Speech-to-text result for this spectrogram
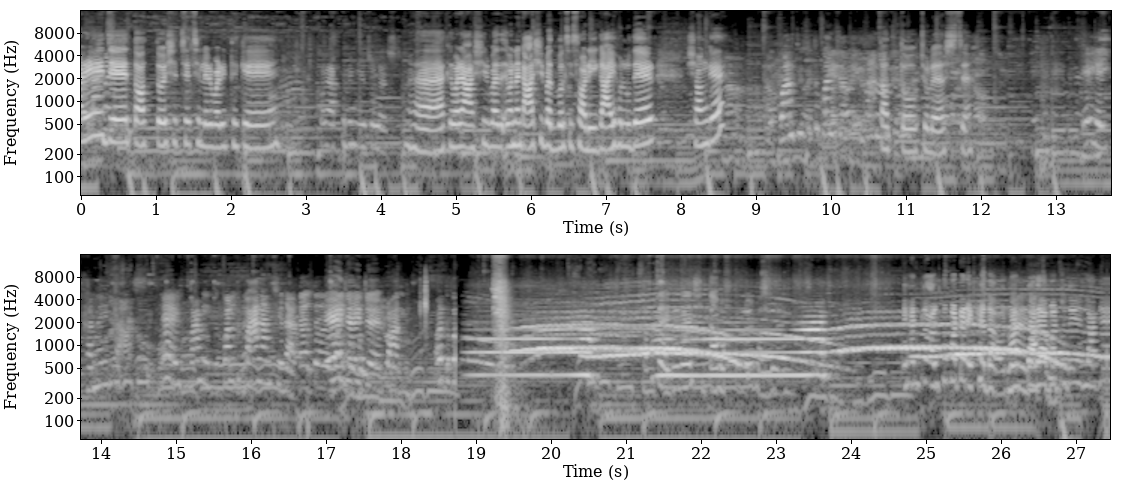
আর যে তত্ত্ব এসেছে ছেলের বাড়ি থেকে। হ্যাঁ একেবারে আশীর্বাদ মানে আশীর্বাদ বলছি সরি গায়ে হলুদের সঙ্গে তত্ত্ব চলে আসছে। এখানকে অল্প কটা রেখে দাও না পরে আবার যদি লাগে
